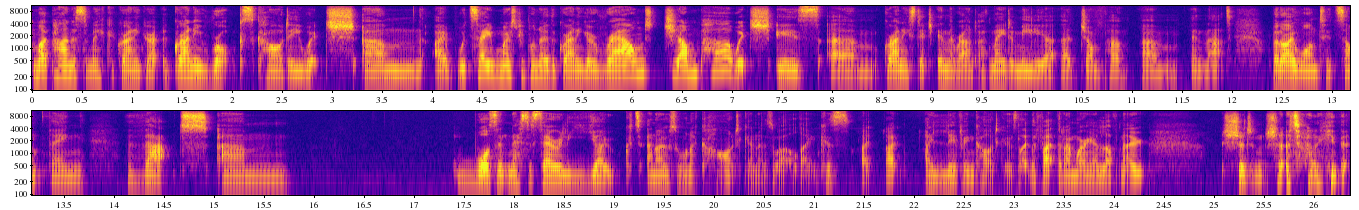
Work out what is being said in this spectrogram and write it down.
my plan is to make a Granny a Granny Rocks cardie, which um, I would say most people know the Granny Go Round jumper, which is um, Granny Stitch in the round. I've made Amelia a jumper um, in that, but I wanted something that um, wasn't necessarily yoked, and I also want a cardigan as well, like because I, I I live in cardigans. Like the fact that I'm wearing a love note shouldn't should I tell you that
